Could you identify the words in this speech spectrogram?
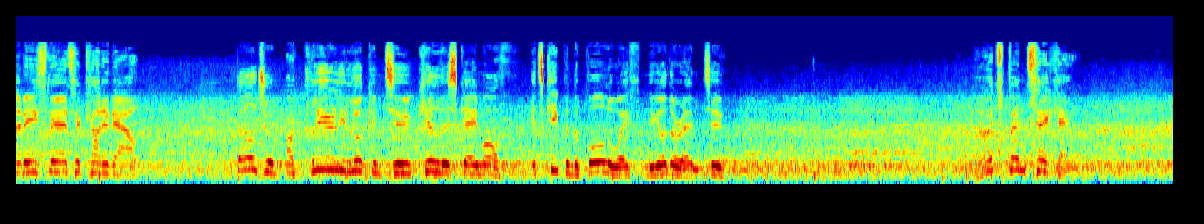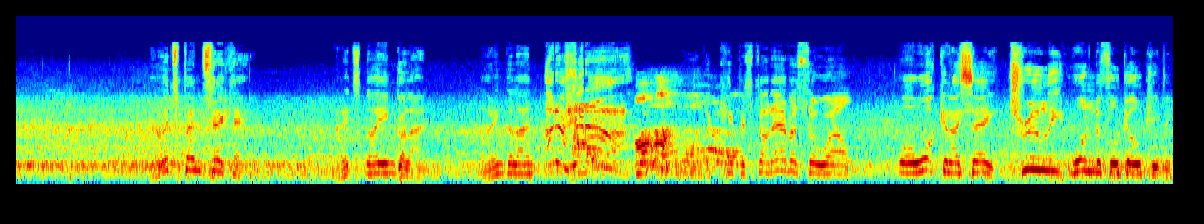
And he's there to cut it out. Belgium are clearly looking to kill this game off. It's keeping the ball away from the other end too. Now it's Benteke. Now it's Benteke. And it's Nainggolan. Nainggolan. And a header! Oh, the keeper's done ever so well. Well, what can I say? Truly wonderful goalkeeping.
